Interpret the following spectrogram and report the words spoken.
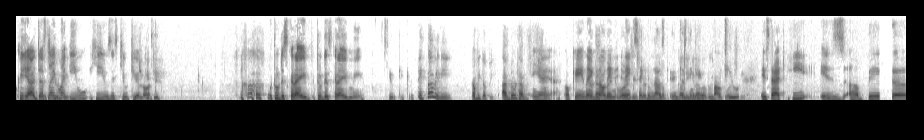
Okay, yeah, just it's like my cutie EU, he uses cutie a lot. cutie to describe to describe me. Cutie, cute. इतना भी नहीं कभी कभी I don't have Yeah, some, yeah. Okay. I Like don't have now, the pet n- words next, instead second, of last मतलब गाली interesting के thing अलावा कोई about pet you words नहीं है is that he is a big. Uh,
